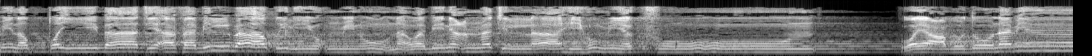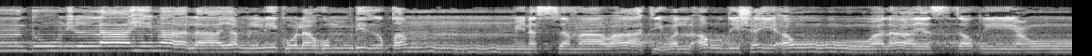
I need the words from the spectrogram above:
من الطيبات أفبالباطل يؤمنون وبنعمة الله هم يكفرون ويعبدون من دون الله ما لا يملك لهم رزقا من السماوات والأرض شيئا ولا يستطيعون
